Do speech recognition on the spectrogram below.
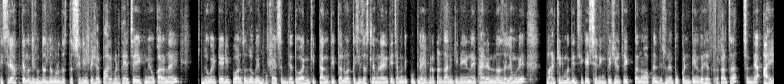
तिसऱ्या हप्त्यामध्ये सुद्धा जबरदस्त सेलिंग प्रेशर पाहायला मिळतं. याचं एकमेव कारण आहे जो काही टॅरिफ वॉरचा जो काही धोका आहे सध्या तो आणखी टांगती तलवार तशीच असल्यामुळे आणि त्याच्यामध्ये कुठल्याही प्रकारचा आणखी निर्णय फायनल न झाल्यामुळे मार्केटमध्ये जे काही सेलिंग प्रेशरचा एक तणाव आपल्याला दिसून येतो कंटिन्यू तशाच प्रकारचा सध्या आहे.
